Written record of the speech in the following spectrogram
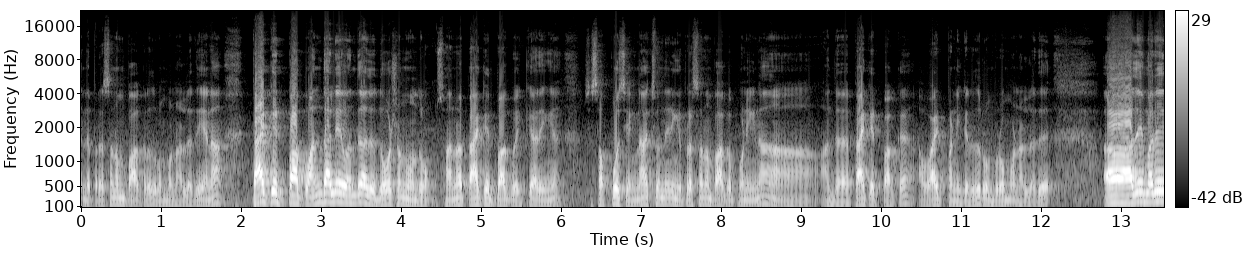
அந்த பிரசனம் பார்க்குறது ரொம்ப நல்லது. ஏன்னா பேக்கெட் பாக்கு வந்தாலே வந்து அது தோஷம்னு வந்துடும் ஸோ அதனால் பேக்கெட் பாக்கு வைக்காதீங்க. ஸோ சப்போஸ் எங்கனாச்சும் வந்து நீங்கள் பிரசனம் பார்க்க போனீங்கன்னா அந்த பேக்கெட் பாக்கை அவாய்ட் பண்ணிக்கிறது ரொம்ப ரொம்ப நல்லது. அதே மாதிரி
